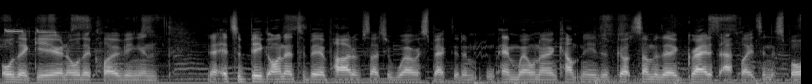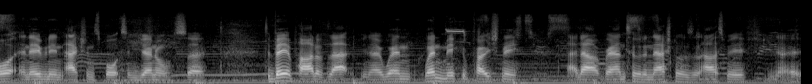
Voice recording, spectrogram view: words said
all their gear and all their clothing. And you know, it's a big honour to be a part of such a well-respected and, and well-known company. They've got some of the greatest athletes in the sport and even in action sports in general. So to be a part of that, you know, when, when Mick approached me at our round two Nationals and asked me if, you know,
